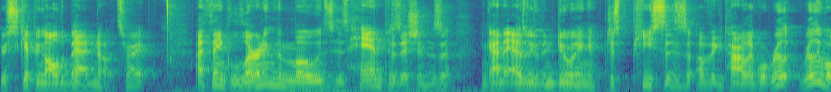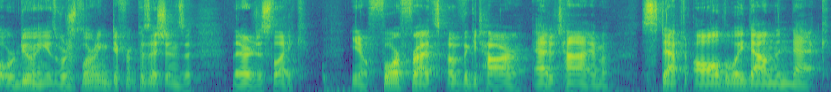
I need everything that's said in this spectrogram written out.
You're skipping all the bad notes, right? I think learning the modes is hand positions, and kind of as we've been doing, just pieces of the guitar. Like what really, really what we're doing is we're just learning different positions that are just like, you know, four frets of the guitar at a time, stepped all the way down the neck,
